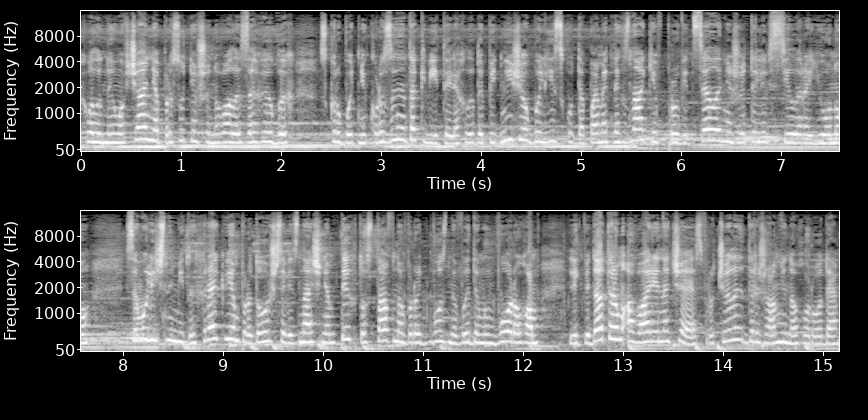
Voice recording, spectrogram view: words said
Хвилиною мовчання присутні вшанували загиблих. Скорботні корзини та квіти лягли до підніжжя обеліску та пам'ятних знаків про відселення жителів сіл району. Символічний мітинг реквієм продовжився відзначенням тих, хто став на боротьбу з невидимим ворогом. Ліквідаторам аварії на ЧАЕС вручили державні нагороди.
